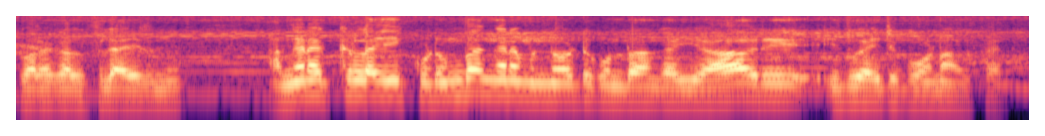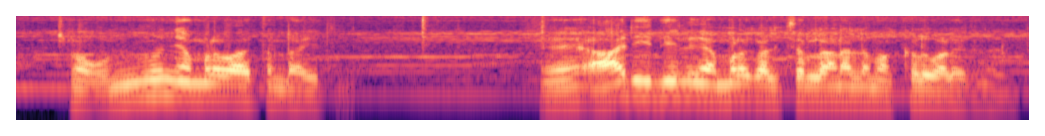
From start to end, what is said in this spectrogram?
കുറേ ഗൾഫിലായിരുന്നു. അങ്ങനെയൊക്കെയുള്ള ഈ കുടുംബം എങ്ങനെ മുന്നോട്ട് കൊണ്ടുപോകാൻ കഴിയും? ആ ഒരു ഇതുമായിട്ട് പോണ ആൾക്കാർ ഒന്നും നമ്മളെ ഭാഗത്തുണ്ടായിട്ടില്ല ആ രീതിയിൽ നമ്മളെ കൾച്ചറിലാണല്ലോ മക്കൾ വളരുന്നത്.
